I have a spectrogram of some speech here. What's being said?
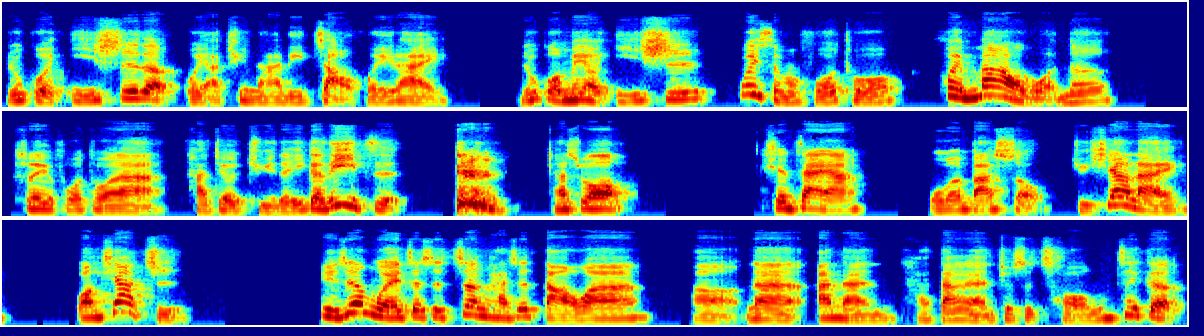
如果遗失了，我要去哪里找回来？如果没有遗失，为什么佛陀会骂我呢？所以佛陀啊，他就举了一个例子，他说：“现在啊，我们把手举下来，往下指，你认为这是正还是倒啊？啊，那阿难他当然就是从这个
